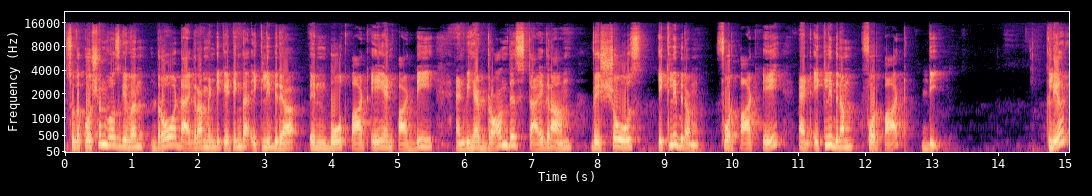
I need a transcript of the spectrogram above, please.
So the question was given draw a diagram indicating the equilibria in both part A and part D and we have drawn this diagram which shows equilibrium for part A and equilibrium for part D. Clear?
